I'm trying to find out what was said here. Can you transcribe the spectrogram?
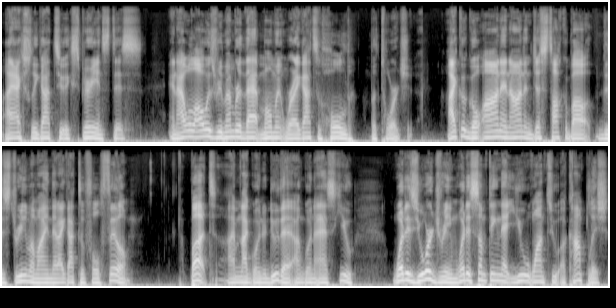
I actually got to experience this. And I will always remember that moment where I got to hold the torch. I could go on and on and just talk about this dream of mine that I got to fulfill. But I'm not going to do that. I'm going to ask you, what is your dream? What is something that you want to accomplish?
